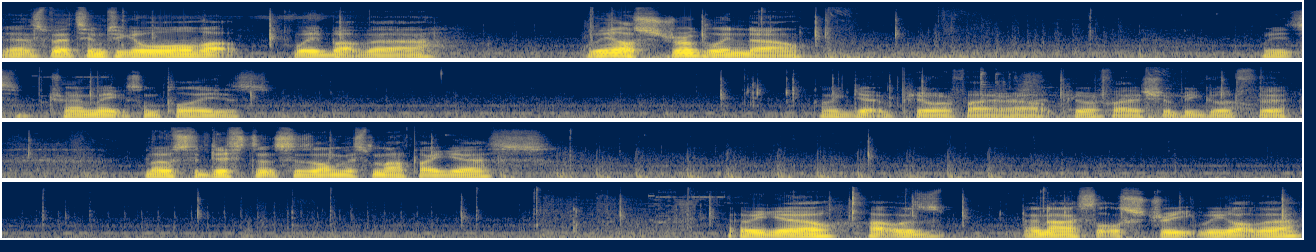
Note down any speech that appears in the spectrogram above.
Didn't expect him to go all that way back there. We are struggling now. We need to try and make some plays. I'll get a purifier out. Purifier should be good for most of the distances on this map, I guess. There we go. That was a nice little streak we got there.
